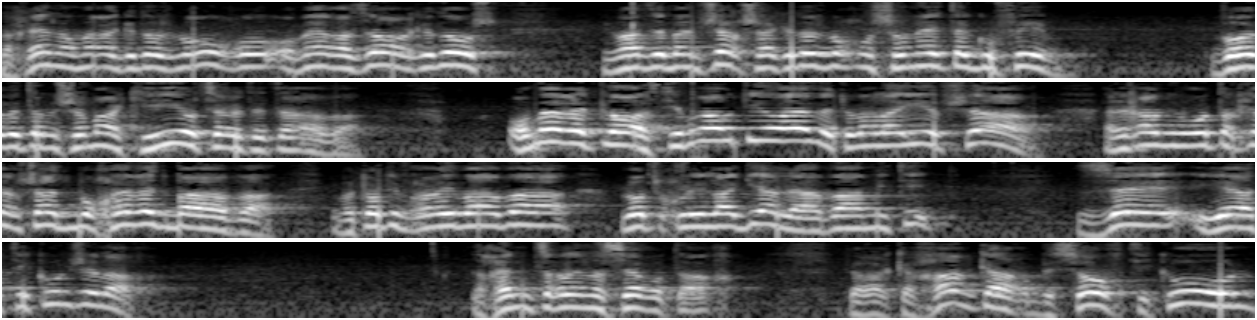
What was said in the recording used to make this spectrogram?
לכן אומר הקדוש ברוך הוא, אומר הזוהר הקדוש, נלמד זה בהמשך, שהקדוש ברוך הוא שונא את הגופים ואוהב את הנשמה, כי היא יוצרת את האהבה. אומרת לו, אז תברא אותי אוהבת. אומר לה, אי אפשר. אני חייב לברוא אותך כך שאת בוחרת באהבה. אם את לא תבחרי באהבה, לא תוכלי להגיע לאהבה אמיתית. זה יהיה התיקון שלך. לכן צריך לנסר אותך, ורק אחר כך, בסוף תיקון,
